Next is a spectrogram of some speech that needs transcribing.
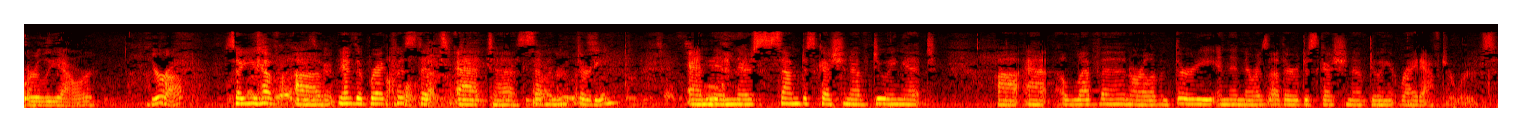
early hour. You're up. So you have, uh, you have the breakfast that's at uh, 7:30, and then there's some discussion of doing it uh, at 11 or 11:30, and then there was other discussion of doing it right afterwards.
